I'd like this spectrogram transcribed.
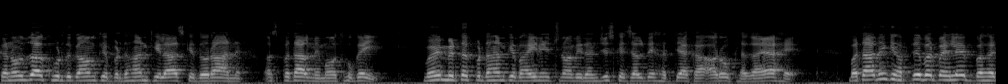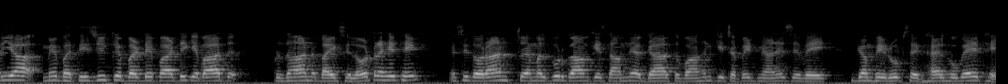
कनौजा खुर्द गाँव के प्रधान की इलाज के दौरान अस्पताल में मौत हो गई। वहीं मृतक प्रधान के भाई ने चुनावी रंजिश के चलते हत्या का आरोप लगाया है। बता दें कि हफ़्ते भर पहले बहरिया में भतीजी के बर्थडे पार्टी के बाद प्रधान बाइक से लौट रहे थे। इसी दौरान चैमलपुर गाँव के सामने अज्ञात वाहन की चपेट में आने से वे गंभीर रूप से घायल हो गए थे,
